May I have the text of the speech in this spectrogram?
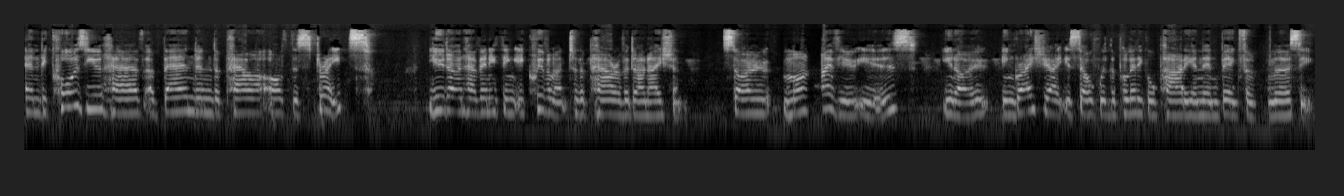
And because you have abandoned the power of the streets, you don't have anything equivalent to the power of a donation. So, my view is, you know, ingratiate yourself with the political party and then beg for mercy.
